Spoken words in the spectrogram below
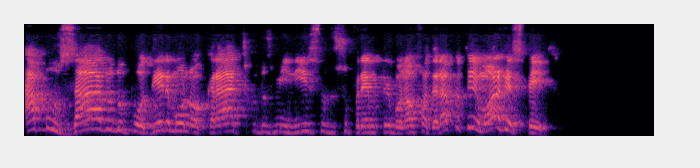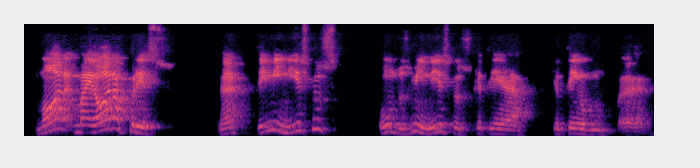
abusado do poder monocrático dos ministros do Supremo Tribunal Federal, que eu tenho maior respeito, maior, maior apreço. Né? Tem ministros, um dos ministros que, tem a, que eu tenho é,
